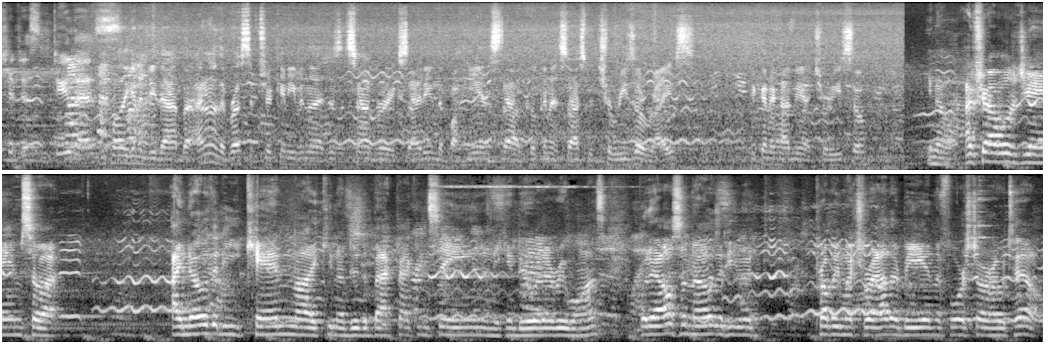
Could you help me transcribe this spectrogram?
to just do this. I'm probably going to do that, but I don't know the breast of chicken, even though it doesn't sound very exciting. The Bahian style coconut sauce with chorizo rice. You're going to have me at chorizo. You know, I've traveled with James, so I, I know that he can like you know do the backpacking scene and he can do whatever he wants. But I also know that he would probably much rather be in the four-star hotels.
